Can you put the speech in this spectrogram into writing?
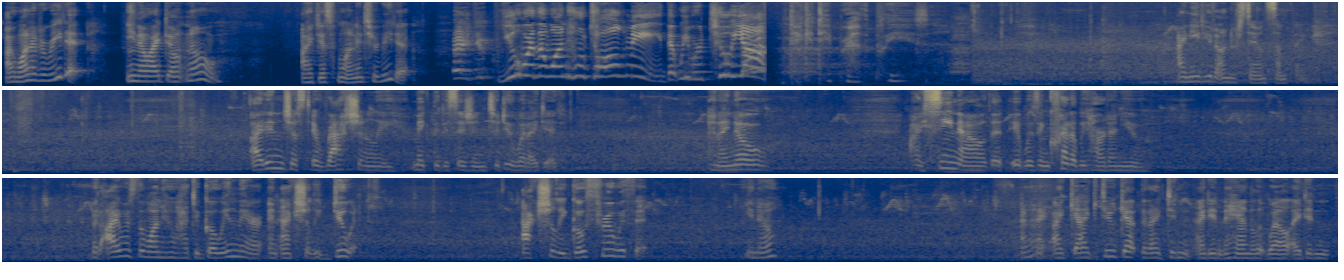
I wanted to read it. You know, I don't know. I just wanted to read it. Hey, you- You were the one who told me that we were too young. Take a deep breath, please. I need you to understand something. I didn't just irrationally make the decision to do what I did. And I know, I see now that it was incredibly hard on you. But I was the one who had to go in there and actually do it. Actually go through with it. You know? And I, I, I do get that I didn't I didn't handle it well. I didn't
